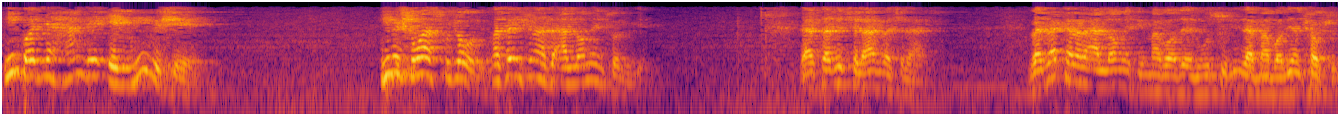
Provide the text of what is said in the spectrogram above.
این باید یه حمل علمی بشه. اینو شما از کجا آوردید مثلا ایشون از علامه اینطور میگه. در صفحه 47 و 48 و ذکر علامه فی مبادع الوصولی در مبادی هم چاپ شد.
